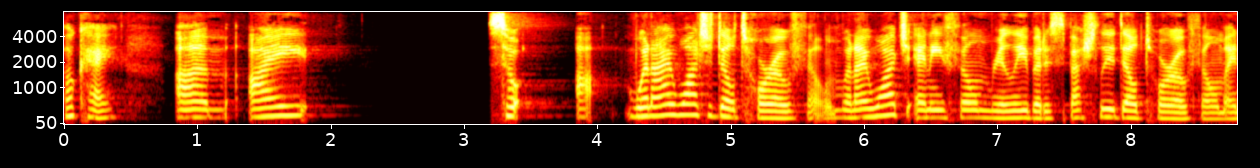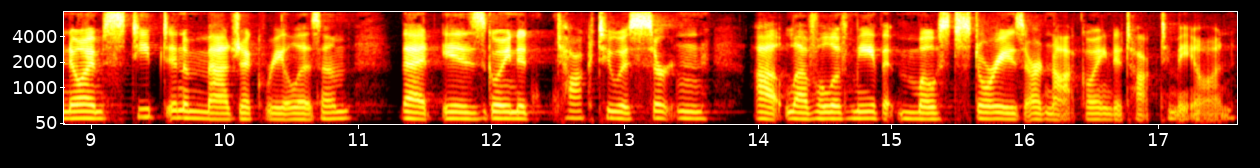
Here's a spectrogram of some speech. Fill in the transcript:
Okay. Um, I so uh, when I watch a Del Toro film, when I watch any film really, but especially a Del Toro film, I know I'm steeped in a magic realism that is going to talk to a certain uh, level of me that most stories are not going to talk to me on.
